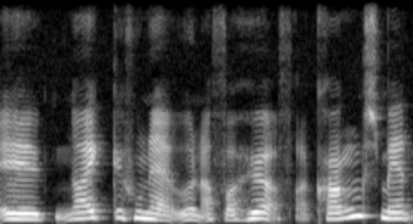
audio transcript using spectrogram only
Øh, når ikke hun er under forhør fra kongens mænd,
